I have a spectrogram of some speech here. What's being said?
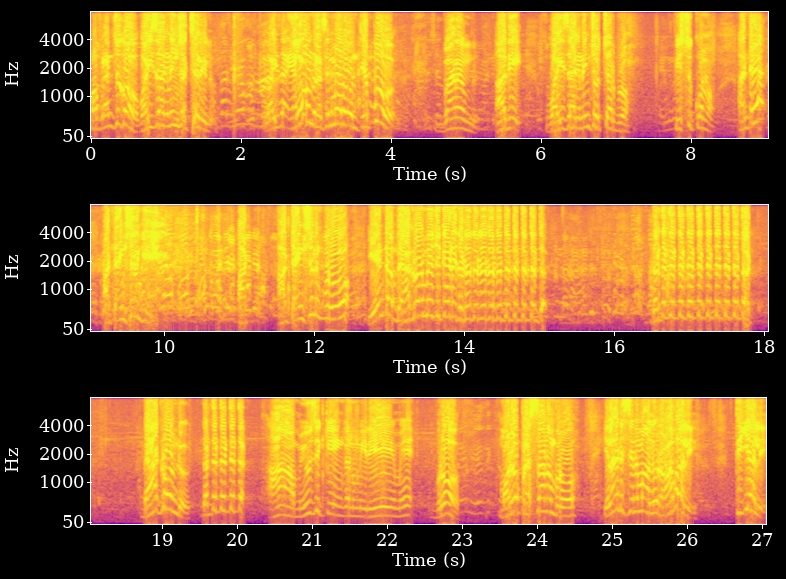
మా ఫ్రెండ్స్ వైజాగ్ నుంచి వచ్చారు వీళ్ళు వైజాగ్ ఎలా ఉందిరా సినిమా ఎలా ఉంది చెప్పు బాగానే ఉంది అది వైజాగ్ నుంచి వచ్చారు బ్రో పిసుక్కున్నాం అంటే ఆ టెన్షన్కి ఆ- టెన్షన్కి బ్రో ఏంటా బ్యాక్గ్రౌండ్ మ్యూజిక్ ఏంటి బ్యాక్గ్రౌండ్ ఆ మ్యూజిక్కి ఇంకా మీరేమే బ్రో మరో ప్రస్థానం బ్రో ఇలాంటి సినిమాలు రావాలి తీయాలి.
